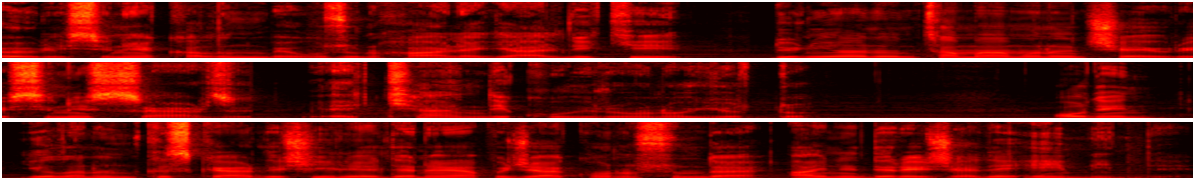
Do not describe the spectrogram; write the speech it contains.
öylesine kalın ve uzun hale geldi ki dünyanın tamamının çevresini sardı ve kendi kuyruğunu yuttu. Odin, yılanın kız kardeşiyle de ne yapacağı konusunda aynı derecede emindi.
